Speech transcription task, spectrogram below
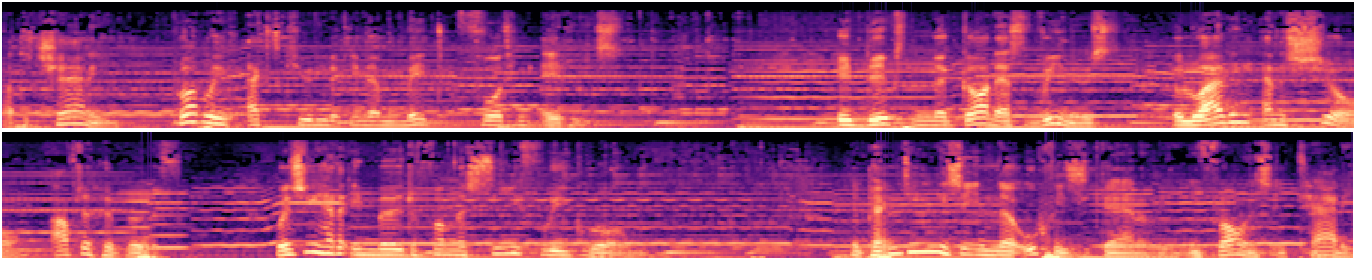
Botticelli, probably executed in the mid 1480s. It depicts the goddess Venus arriving at the shore after her birth, when she had emerged from the sea fully grown. The painting is in the Uffizi Gallery in Florence, Italy,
